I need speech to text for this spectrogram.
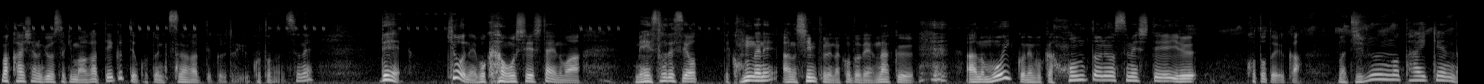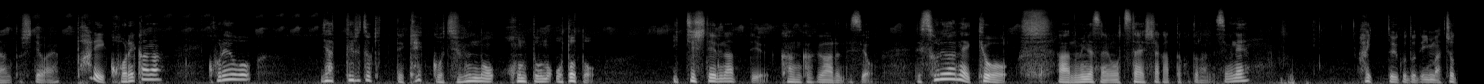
ま会社の業績も上がっていくっていうことにつながってくるということなんですよね。で今日ね僕がお教えしたいのは瞑想ですよってこんなねあのシンプルなことではなくあのもう一個ね僕が本当にお勧めしていることというか、まあ、自分の体験談としてはやっぱりこれかなこれをやってる時って結構自分の本当の音と一致してるなっていう感覚があるんですよ。でそれはね今日あの皆さんにお伝えしたかったことなんですよね。はいということで今ちょっ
